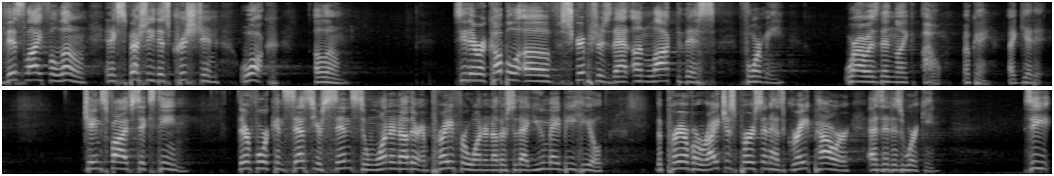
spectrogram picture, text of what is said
this life alone, and especially this Christian walk alone. See, there were a couple of scriptures that unlocked this for me where I was then like, oh, okay, I get it. James 5 16. Therefore, confess your sins to one another and pray for one another so that you may be healed. The prayer of a righteous person has great power as it is working. See,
